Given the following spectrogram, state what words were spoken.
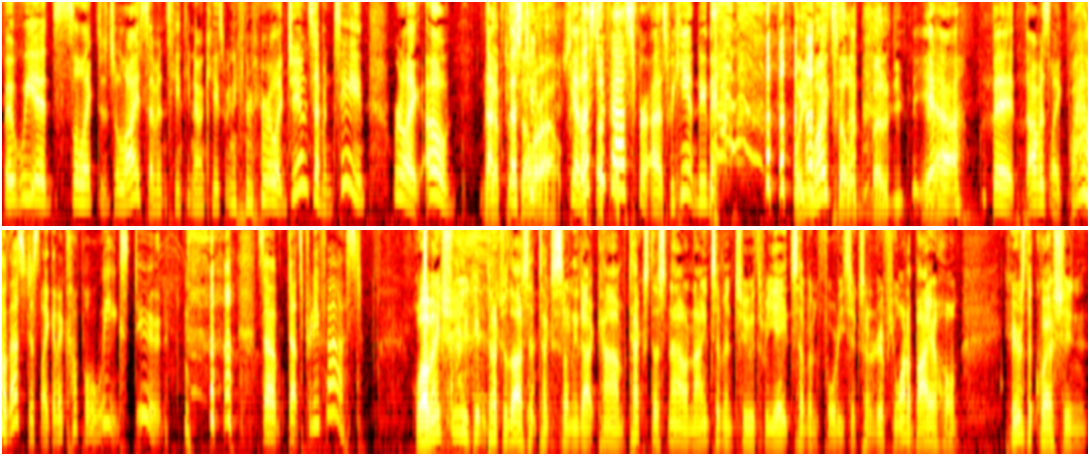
But we had selected July seventeenth, you know, in case we needed to be. We're like June seventeenth. We're like, oh, We that, have to that's sell too, our house. Yeah, that's too fast for us. We can't do that. well, you might sell it, but you, you know. Yeah. But I was like, wow, that's just like in a couple of weeks, dude. so that's pretty fast. Well, make sure you get in touch with us at TexasLending.com. Text us now, 972 387 4600. If you want to buy a home, here's the question.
